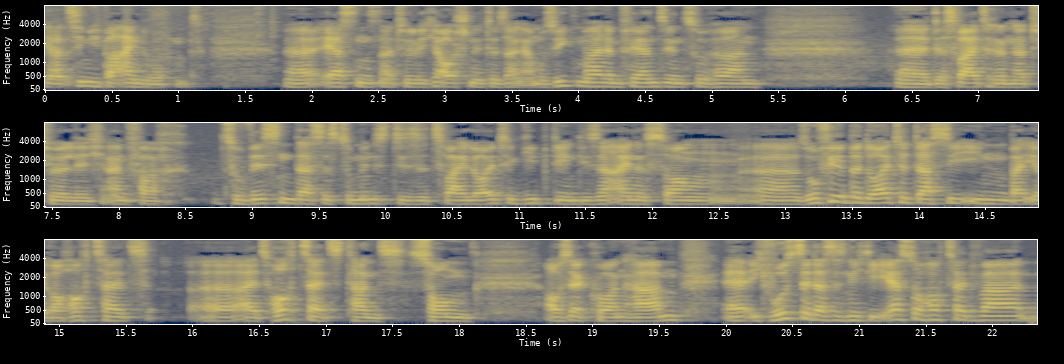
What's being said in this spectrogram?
ja, ziemlich beeindruckend. Äh, erstens natürlich Ausschnitte seiner Musik mal im Fernsehen zu hören. Äh, des Weiteren natürlich einfach zu wissen, dass es zumindest diese zwei Leute gibt, denen dieser eine Song äh, so viel bedeutet, dass sie ihn bei ihrer Hochzeit äh, als Hochzeitstanz-Song auserkoren haben. Äh, ich wusste, dass es nicht die erste Hochzeit war,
